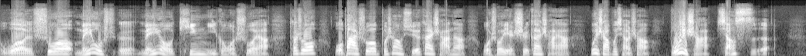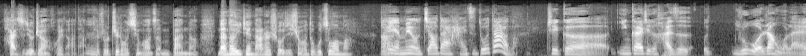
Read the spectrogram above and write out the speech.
我说没有，呃，没有听你跟我说呀。他说我爸说不上学干啥呢？我说也是干啥呀？为啥不想上？不为啥，想死。孩子就这样回答他。他说这种情况怎么办呢？难道一天拿着手机什么都不做吗？他也没有交代孩子多大了。这个应该这个孩子，如果让我来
